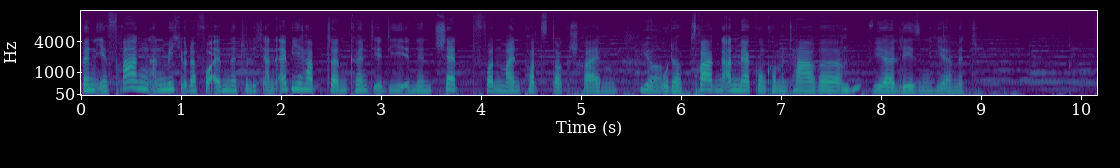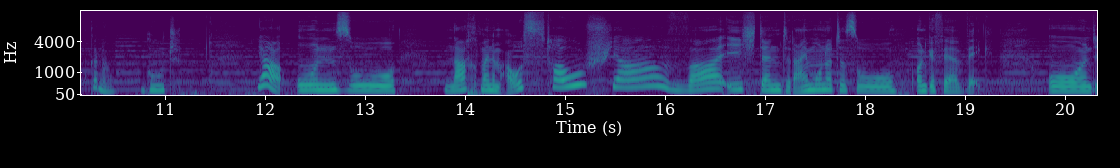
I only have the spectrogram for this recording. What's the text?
wenn ihr Fragen an mich oder vor allem natürlich an Abby habt, dann könnt ihr die in den Chat von meinem Podstock schreiben. Ja. Oder Fragen, Anmerkungen, Kommentare. Mhm. Wir lesen hier mit. Genau. gut. Ja, und so nach meinem Austauschjahr war ich dann drei Monate so ungefähr weg. Und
